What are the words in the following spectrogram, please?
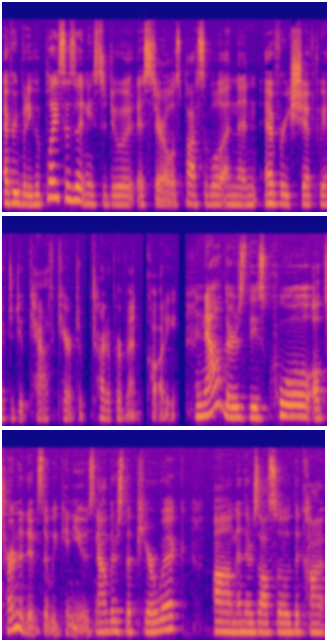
everybody who places it needs to do it as sterile as possible. And then every shift we have to do cath care to try to prevent CAUTI. Now there's these cool alternatives that we can use. Now there's the PureWick. Um, and there's also the con-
